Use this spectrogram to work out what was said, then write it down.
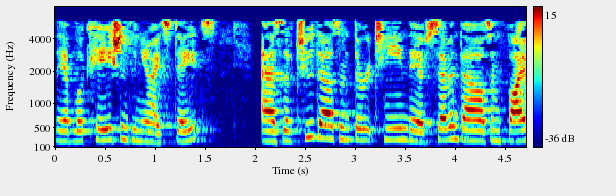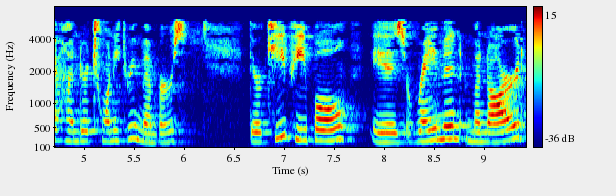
They have locations in the United States. As of 2013, they have 7,523 members. Their key people is Raymond Menard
